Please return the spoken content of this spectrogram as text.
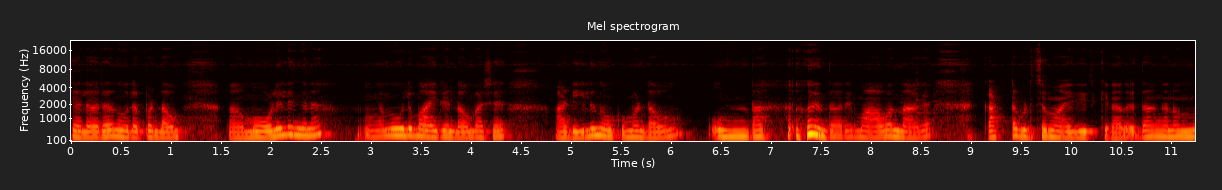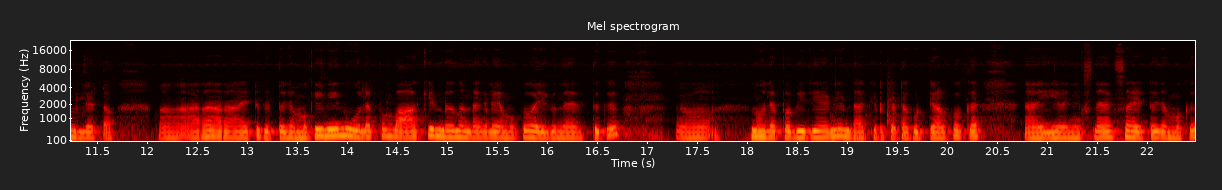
ചിലവരെ നൂലപ്പം ഉണ്ടാവും ആ, മുകളിൽ ഇങ്ങനെ നൂൽ മാതിരി ഉണ്ടാവും. പക്ഷേ അടിയിൽ നോക്കുമ്പോൾ ഉണ്ടാവും ഉണ്ട എന്താ പറയുക മാവ് ഒന്നാകെ കട്ട പിടിച്ച മാതിരി ഇരിക്കണത്. ഇതങ്ങനെ ഒന്നുമില്ല കേട്ടോ. അറ അറായിട്ട് കിട്ടും. നമുക്ക് ഇനി നൂലപ്പം ബാക്കി ഉണ്ടെന്നുണ്ടെങ്കിൽ നമുക്ക് വൈകുന്നേരത്തേക്ക് നൂലപ്പ ബിരിയാണി ഉണ്ടാക്കിയെടുക്കട്ടെ. കുട്ടികൾക്കൊക്കെ ഈവനിങ് സ്നാക്സ് ആയിട്ട് നമുക്ക്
